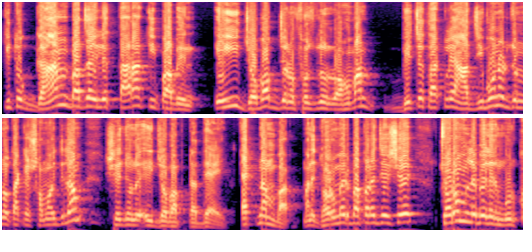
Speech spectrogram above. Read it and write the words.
কিন্তু গান বাজাইলে তারা কি পাবেন? এই জবাব যেন ফজলুর রহমান বেঁচে থাকলে আজীবনের জন্য তাকে সময় দিলাম, সেজন্য এই জবাবটা দেয়। এক নাম্বার মানে ধর্মের ব্যাপারে যে সে চরম লেভেলের মূর্খ,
